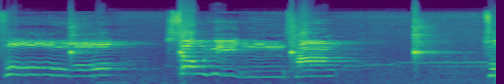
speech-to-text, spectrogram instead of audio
父手云长，左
